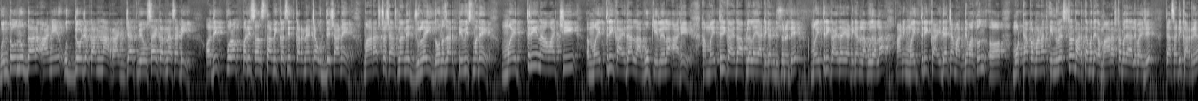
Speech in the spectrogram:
गुंतवणूकदार आणि उद्योजकांना राज्यात व्यवसाय करण्यासाठी अधिक पूरक परिसंस्था विकसित करण्याच्या उद्देशाने महाराष्ट्र शासनाने जुलै दोन हजार तेवीसमध्ये मैत्री नावाची मैत्री कायदा लागू केलेला आहे. हा मैत्री कायदा आपल्याला या ठिकाणी दिसून येते. मैत्री कायदा या ठिकाणी लागू झाला आणि मैत्री कायद्याच्या माध्यमातून मोठ्या प्रमाणात इन्व्हेस्टर भारतामध्ये महाराष्ट्रामध्ये आले पाहिजे. त्यासाठी कार्य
